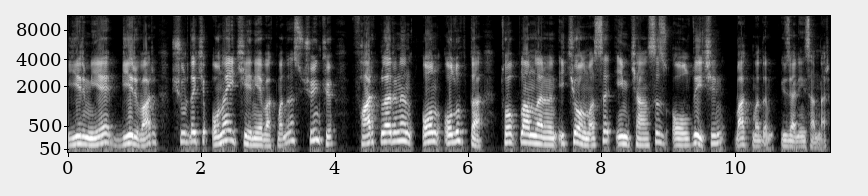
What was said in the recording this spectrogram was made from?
20'ye 1 var. Şuradaki 10'a 2'ye niye bakmadınız? Çünkü farklarının 10 olup da toplamlarının 2 olması imkansız olduğu için bakmadım güzel insanlar.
